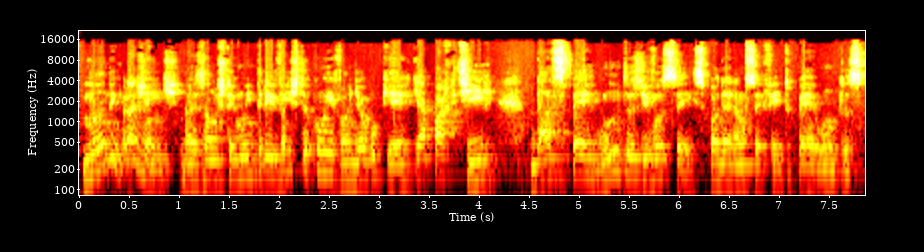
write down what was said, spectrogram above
mandem para a gente. Nós vamos ter uma entrevista com o Ivan de Albuquerque a partir das perguntas de vocês. Poderão ser feitas perguntas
